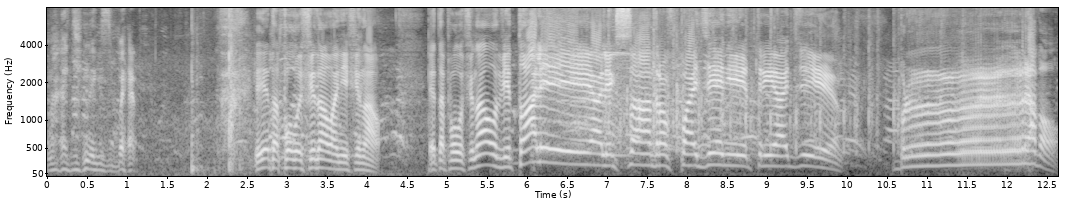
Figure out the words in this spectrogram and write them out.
на 1xbet. И это полуфинал, а не финал. Это полуфинал. Виталий Александров в падении 3-1. Браво!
